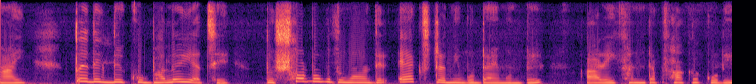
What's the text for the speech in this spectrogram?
নাই। তো এদিক দিয়ে খুব ভালোই আছে। তো সর্বপ্রথম আমাদের এক্সট্রা নিব ডায়মন্ডের আর এইখানটা ফাঁকা করে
